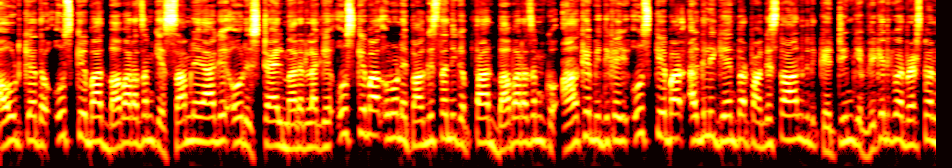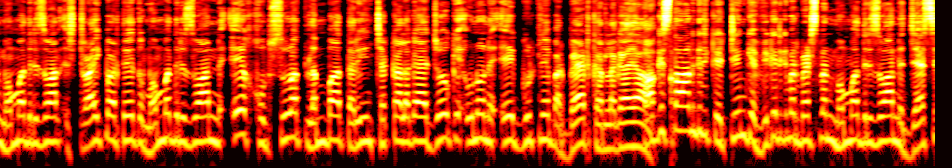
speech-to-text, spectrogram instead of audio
आउट किया तो उसके बाद बाबर आज़म के सामने आ गए और स्टाइल मारने लगे। उसके बाद उन्होंने पाकिस्तानी कप्तान बाबर आज़म को आँखें भी दिखाई। उसके बाद अगली गेंद पर पाकिस्तान क्रिकेट टीम के wicket keeper batsman Mohammad Rizwan strike पर थे तो मोहम्मद रिजवान ने एक खूबसूरत, लंबा, तरीन छक्का लगाया, जो की उन्होंने एक घुटने पर बैठ कर लगाया। पाकिस्तान क्रिकेट टीम के wicket keeper batsman Mohammad Rizwan ने जैसे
